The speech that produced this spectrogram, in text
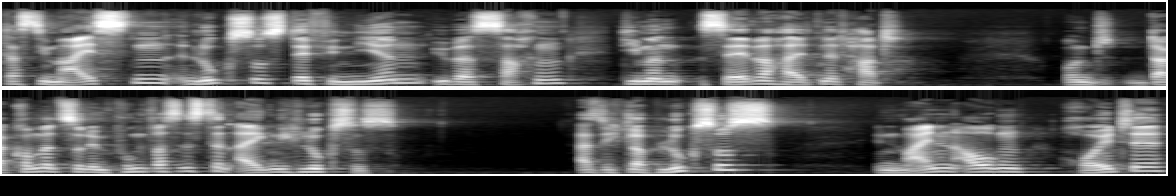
dass die meisten Luxus definieren über Sachen, die man selber halt nicht hat. Und da kommen wir zu dem Punkt, was ist denn eigentlich Luxus? Also ich glaube, Luxus in meinen Augen heute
